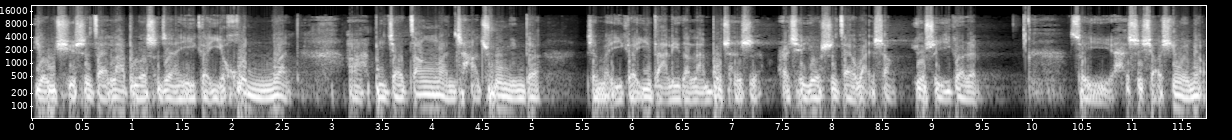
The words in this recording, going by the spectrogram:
尤其是在那不勒斯这样一个以混乱啊比较脏乱差出名的这么一个意大利的南部城市，而且又是在晚上，又是一个人，所以还是小心为妙。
